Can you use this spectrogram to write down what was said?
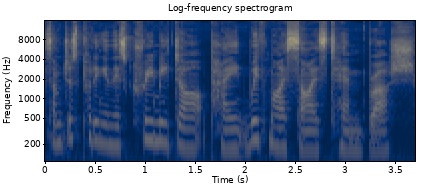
So I'm just putting in this creamy dark paint with my size 10 brush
